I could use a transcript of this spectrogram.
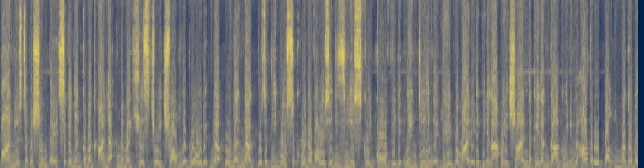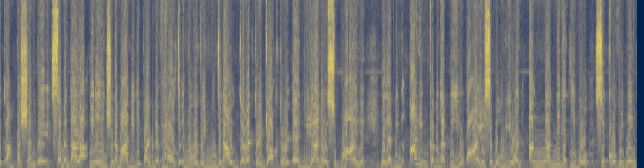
anyos na pasyente sa kanyang kamag-anak na may history travel abroad na unang nagpositibo sa coronavirus disease kung COVID-19. Gayon pa man, ipinangako ni Chan na kailang gagawin ng lahat upang magamot ang pasyente. Samantala, Pinansya naman ni Department of Health Northern Mindanao Director Dr. Edliano Subaan na labing anim ka mga PUI sa buong riyon ang nagnegatibo sa COVID-19.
